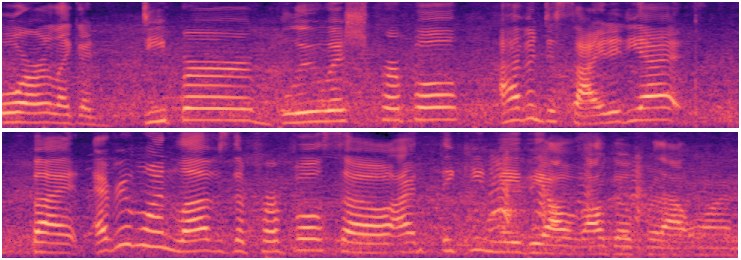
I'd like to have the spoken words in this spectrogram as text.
or like a deeper bluish purple. I haven't decided yet, but everyone loves the purple, so I'm thinking maybe I'll, I'll go for that one.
